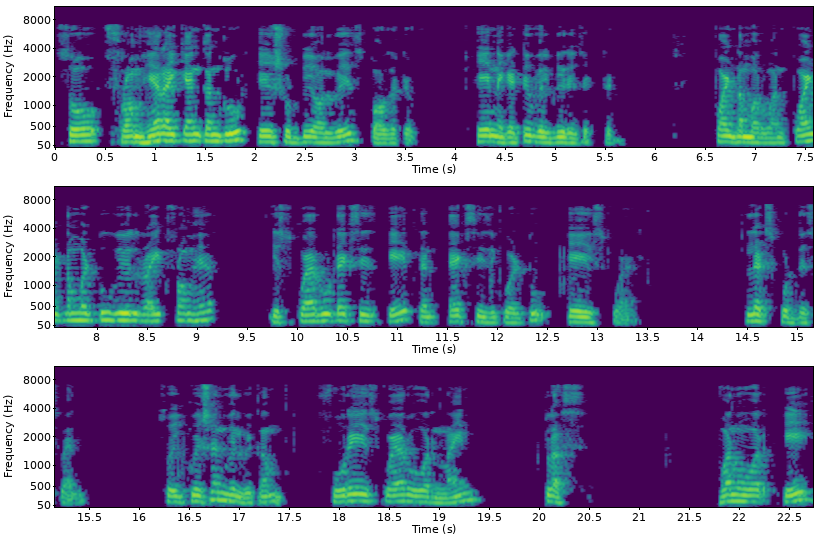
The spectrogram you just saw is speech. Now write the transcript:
So from here I can conclude a should be always positive. A negative will be rejected point number one. Point number two we will write from here. If square root x is a then x is equal to a square. Let's put this value. So equation will become 4a square over 9 plus 1 over a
